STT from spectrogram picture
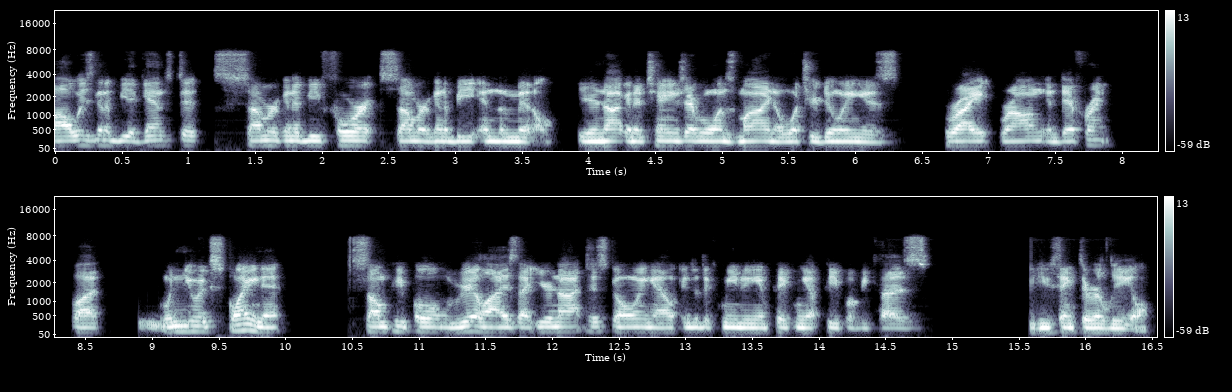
always going to be against it. Some are going to be for it. Some are going to be in the middle. You're not going to change everyone's mind on what you're doing is right, wrong, and different. But when you explain it, some people realize that you're not just going out into the community and picking up people because you think they're illegal.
